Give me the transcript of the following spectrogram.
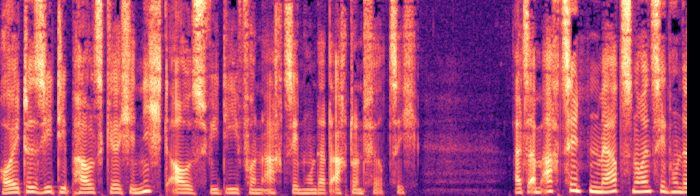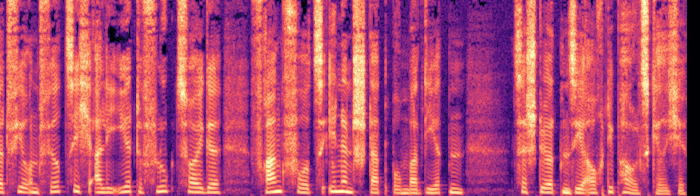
Heute sieht die Paulskirche nicht aus wie die von 1848. Als am 18. März 1944 alliierte Flugzeuge Frankfurts Innenstadt bombardierten, zerstörten sie auch die Paulskirche.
